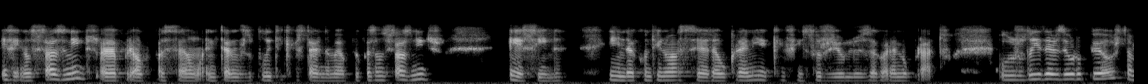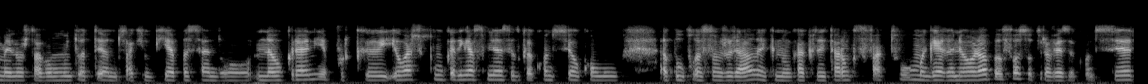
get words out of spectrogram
enfim, nos Estados Unidos, a preocupação em termos de política externa, a maior preocupação dos Estados Unidos é a China e ainda continua a ser a Ucrânia, que enfim surgiu-lhes agora no prato. Os líderes europeus também não estavam muito atentos àquilo que ia passando na Ucrânia, porque eu acho que um bocadinho à semelhança do que aconteceu com a população geral, é que nunca acreditaram que de facto uma guerra na Europa fosse outra vez acontecer,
